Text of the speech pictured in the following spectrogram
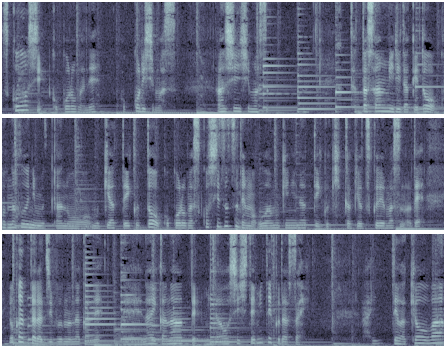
少し心がねほっこりします。安心します、たった3ミリだけどこんな風にあの向き合っていくと心が少しずつでも上向きになっていくきっかけを作れますのでよかったら自分の中ね、えー、ないかなって見直ししてみてください。はい、では今日は、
